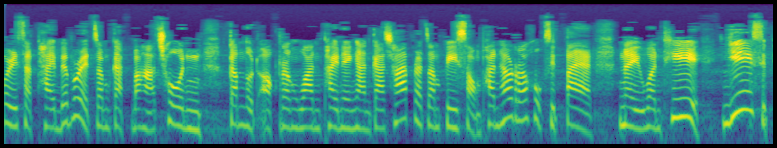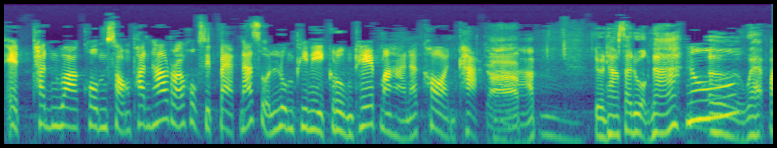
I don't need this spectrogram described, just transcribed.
บริษัทไทยเบเบอร์เรจจำกัดมหาชนกำหนดออกรางวัลภายในงานกาชาติประจำปี 2568 ในวันที่ 21 ธันวาคม 2568 ณ สวนลุมพินีกรุงเทพมหานครค่ะ ครับ เดินทางสะดวกนะเนอะเออแวะไป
